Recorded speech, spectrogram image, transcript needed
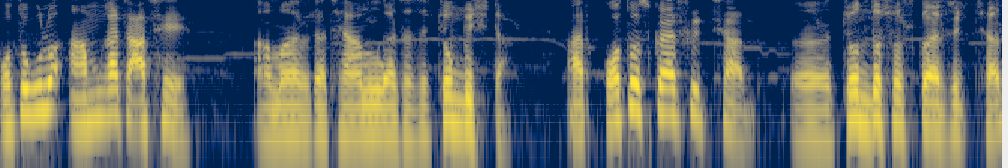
কতগুলো আম গাছ আছে? আমার কাছে আম গাছ আছে চব্বিশটা। আর কত স্কোয়ার ফিট ছাদ? চোদ্দোশো স্কোয়ার ফিট ছাদ।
